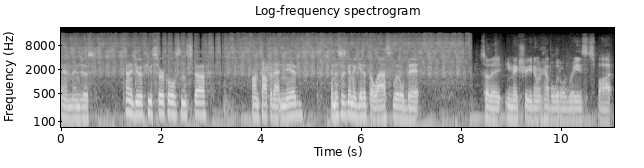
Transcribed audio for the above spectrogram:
And then just kind of do a few circles and stuff on top of that nib. And this is gonna get it the last little bit so that you make sure you don't have a little raised spot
